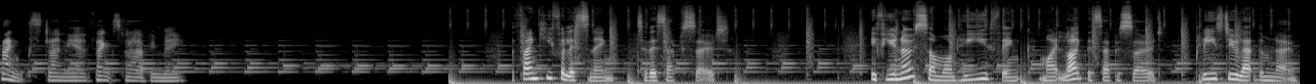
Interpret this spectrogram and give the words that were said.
Thanks, Tanya. Thanks for having me. Thank you for listening to this episode. If you know someone who you think might like this episode, please do let them know.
